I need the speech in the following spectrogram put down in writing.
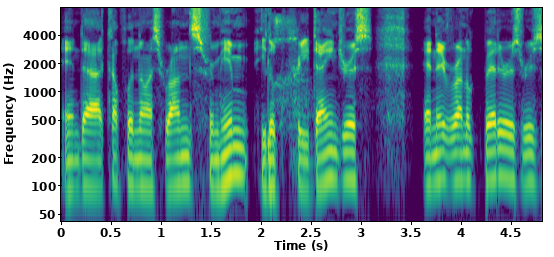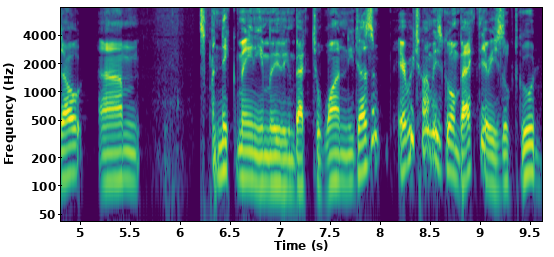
and uh, a couple of nice runs from him. He looked pretty dangerous, and everyone looked better as a result. Um, Nick Meaney moving back to one. He doesn't. Every time he's gone back there, he's looked good.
